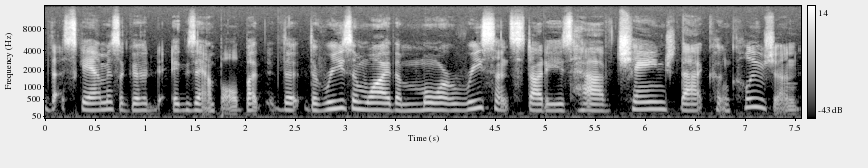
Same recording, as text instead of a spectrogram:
the scam is a good example, but the, the reason why the more recent studies have changed that conclusion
